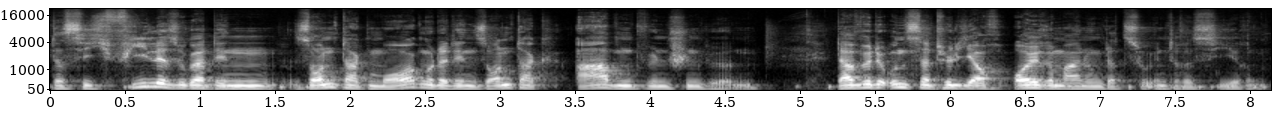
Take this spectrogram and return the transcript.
dass sich viele sogar den Sonntagmorgen oder den Sonntagabend wünschen würden. Da würde uns natürlich auch eure Meinung dazu interessieren.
